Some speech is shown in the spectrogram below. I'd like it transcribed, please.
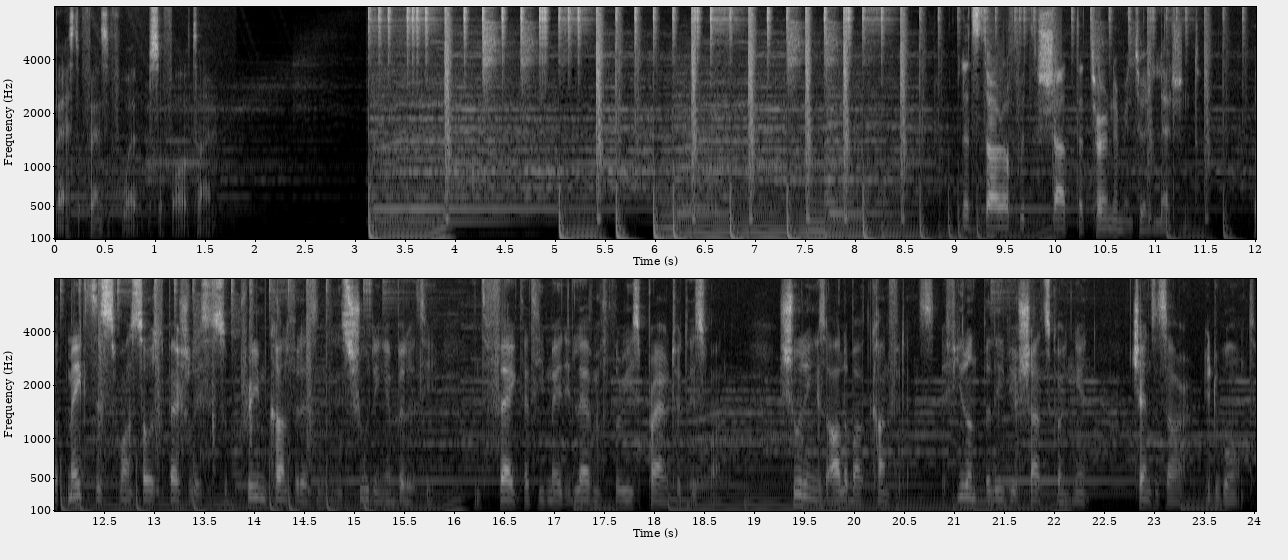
best offensive weapons of all time. Let's start off with the shot that turned him into a legend. What makes this one so special is his supreme confidence in his shooting ability and the fact that he made 11 threes prior to this one. Shooting is all about confidence. If you don't believe your shot's going in, chances are it won't.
